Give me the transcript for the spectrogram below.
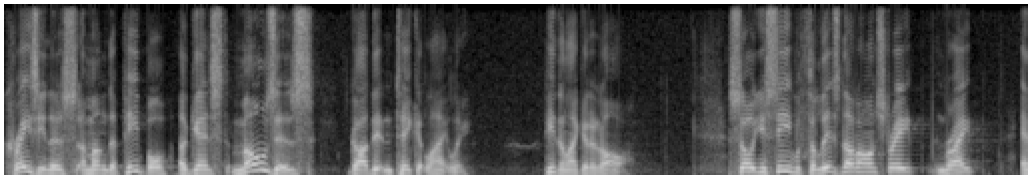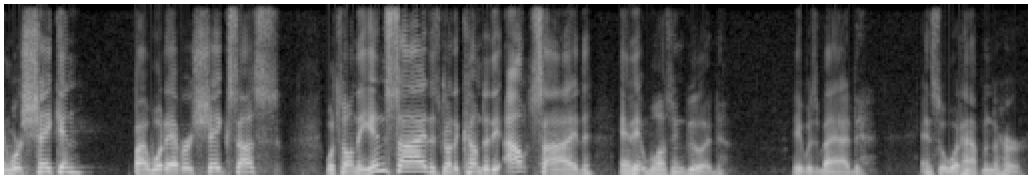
craziness among the people against Moses, God didn't take it lightly. He didn't like it at all. So, you see, if the lid's not on straight and right, and we're shaken by whatever shakes us, What's on the inside is going to come to the outside, and it wasn't good. It was bad. And so what happened to her?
